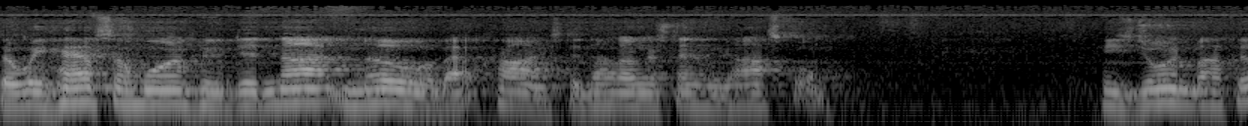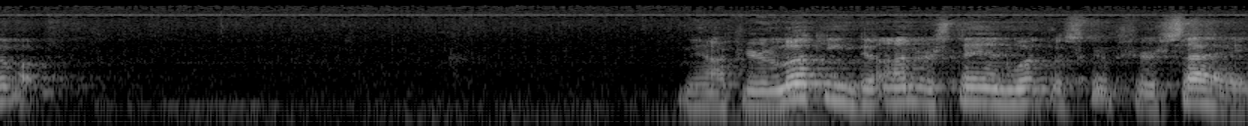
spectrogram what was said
So we have someone who did not know about Christ, did not understand the gospel. He's joined by Philip. Now, if you're looking to understand what the scriptures say,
